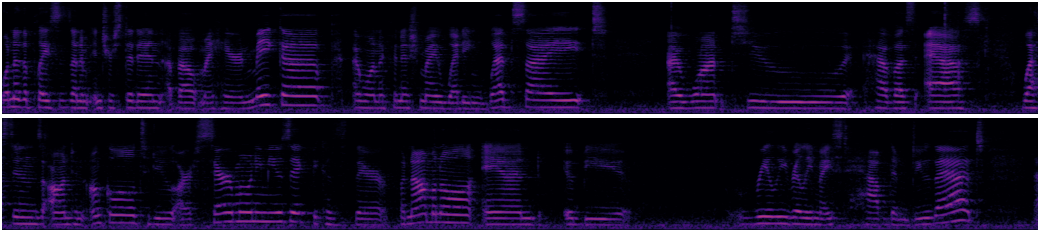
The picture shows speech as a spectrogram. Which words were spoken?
one of the places that I'm interested in about my hair and makeup. I want to finish my wedding website. I want to have us ask Weston's aunt and uncle to do our ceremony music because they're phenomenal and it would be really, really nice to have them do that uh,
